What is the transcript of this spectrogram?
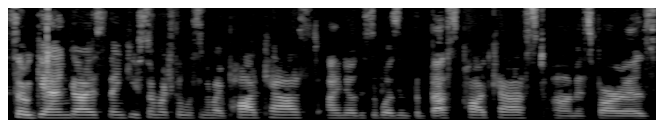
So, again, guys, thank you so much for listening to my podcast. I know this wasn't the best podcast um, as far as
